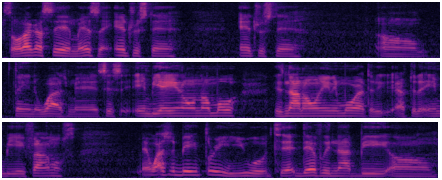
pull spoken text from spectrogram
So like I said, man, it's an interesting, interesting um, thing to watch, man. It's just NBA ain't on no more. It's not on anymore after the, after the NBA Finals. Man, watch the Big Three. You will t- definitely not be um,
